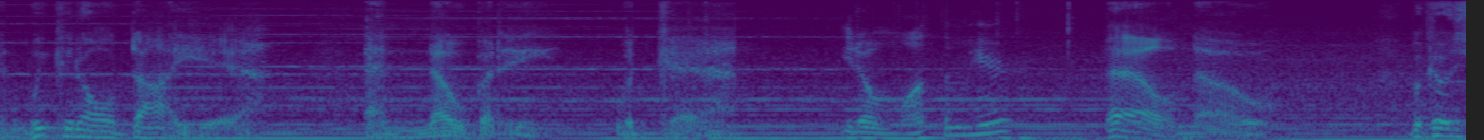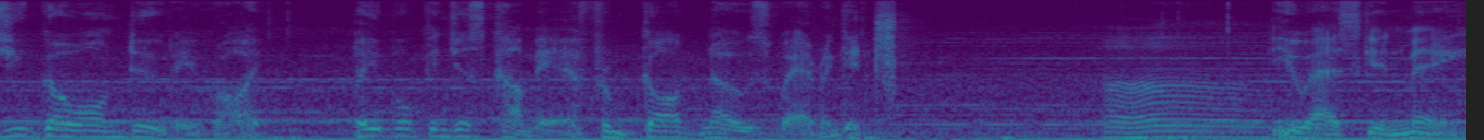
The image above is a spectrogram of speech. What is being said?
and we could all die here, and nobody would care. You don't want them here? Hell no. Because you go on duty, right? People can just come here from God knows where and get. Uh, you asking me?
